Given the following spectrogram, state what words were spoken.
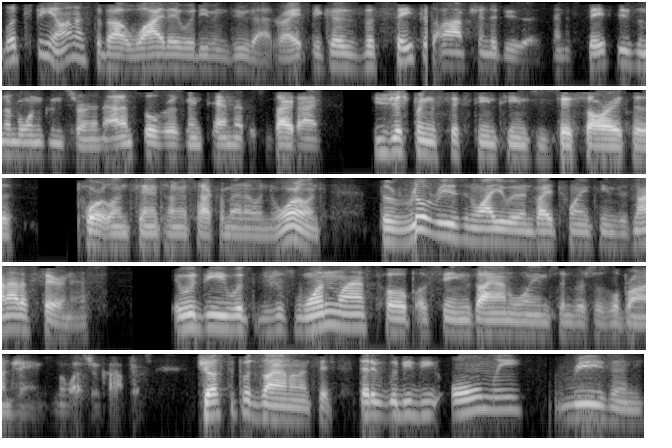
let's be honest about why they would even do that, right? Because the safest option to do this, and safety is the number one concern, and Adam Silver has maintained that this entire time. You just bring the 16 teams and say sorry to Portland, San Antonio, Sacramento, and New Orleans. The real reason why you would invite 20 teams is not out of fairness. It would be with just one last hope of seeing Zion Williamson versus LeBron James in the Western Conference, just to put Zion on that stage. That it would be the only reason.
